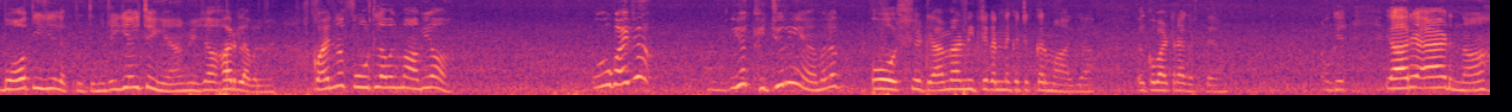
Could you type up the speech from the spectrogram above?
बहुत ईजी लगती थी मुझे। यही चाहिए हमेशा, हर लेवल में। गाइस मैं फोर्थ लेवल में आ गया। ओ गाइस ये खिंच रही है मतलब ओ शिट यार, मैं नीचे करने के चक्कर में आ गया। एक बार ट्राई करते हैं। ओके यार ऐड ना।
